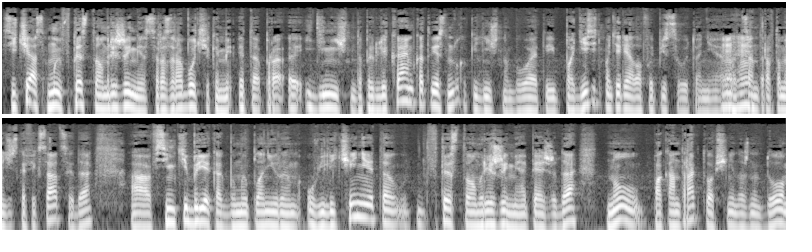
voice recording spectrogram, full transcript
Сейчас мы в тестовом режиме с разработчиками это э, единично -то привлекаем к ответственности, ну, как единично бывает, и по 10 материалов выписывают они, угу. центр автоматической фиксации, да. А в сентябре, как бы, мы планируем увеличение это в тестовом режиме, опять же, да, но по контракту вообще не должны до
